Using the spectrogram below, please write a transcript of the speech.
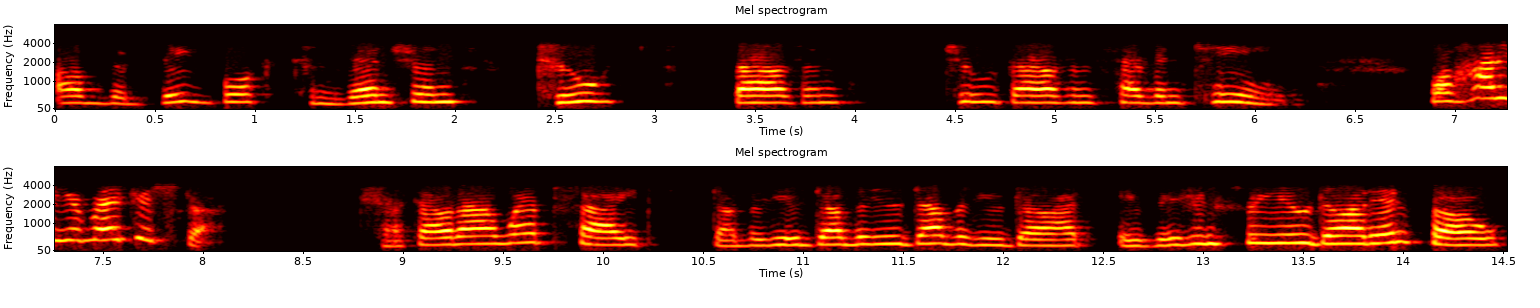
of the Big Book Convention 2000, 2017. Well, how do you register? Check out our website, www.avisionforyou.info,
